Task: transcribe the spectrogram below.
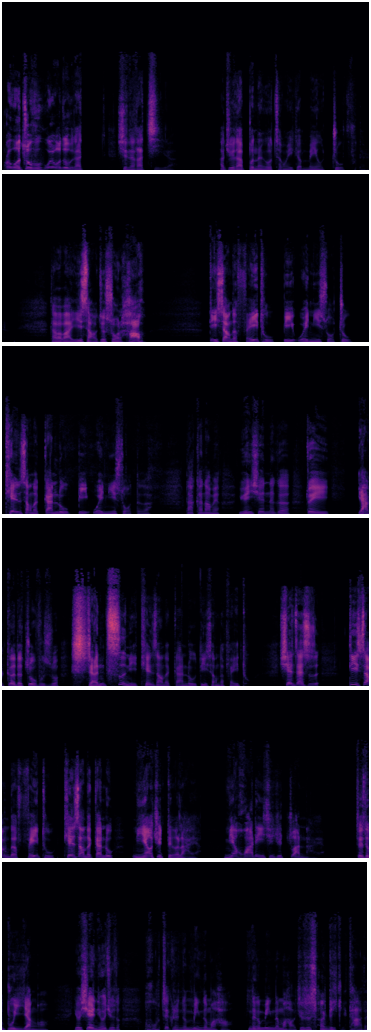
为我祝福，为我祝福。他现在他急了，他觉得他不能够成为一个没有祝福的人。他爸爸姨嫂就说了：“好，地上的肥土必为你所住，天上的甘露必为你所得！”大家看到没有？原先那个对雅各的祝福是说：“神赐你天上的甘露，地上的肥土。”现在是地上的肥土，天上的甘露，你要去得来啊！你要花力气去赚来啊！这是不一样哦。有些人你会觉得：“嚯、哦，这个人的命那么好。”那个命那么好，就是上帝给他的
